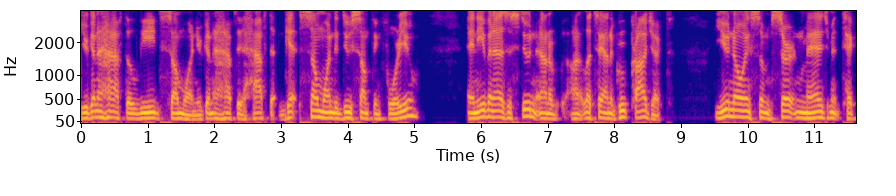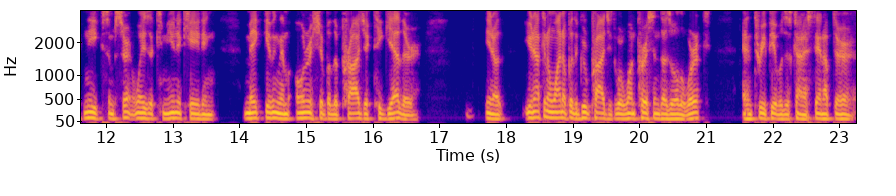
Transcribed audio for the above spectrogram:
you're going to have to lead someone. You're going to have to have to get someone to do something for you. And even as a student on a, on, let's say on a group project, you knowing some certain management techniques, some certain ways of communicating, make giving them ownership of the project together. You know, you're not going to wind up with a group project where one person does all the work and three people just kind of stand up there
